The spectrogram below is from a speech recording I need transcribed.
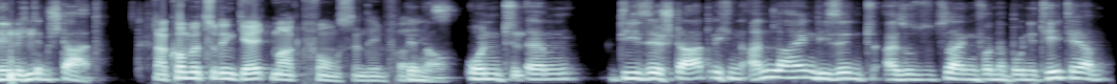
nämlich mhm. dem Staat. Da kommen wir zu den Geldmarktfonds in dem Fall. Genau. Und ähm, diese staatlichen Anleihen, die sind also sozusagen von der Bonität her,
